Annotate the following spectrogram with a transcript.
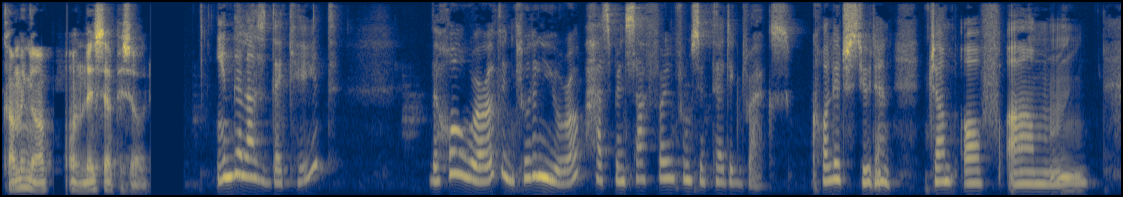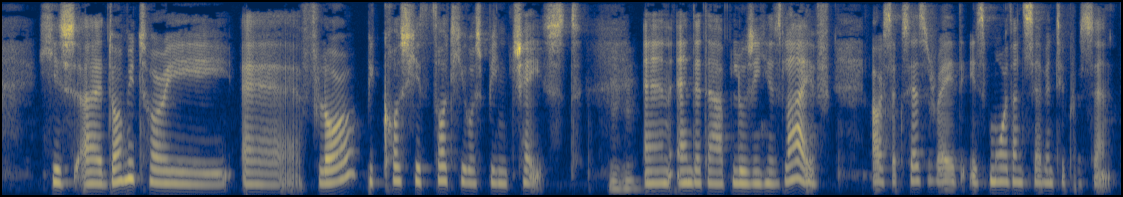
Coming up on this episode. In the last decade, the whole world, including Europe, has been suffering from synthetic drugs. College student jumped off um, his uh, dormitory uh, floor because he thought he was being chased mm-hmm. and ended up losing his life. Our success rate is more than 70%.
